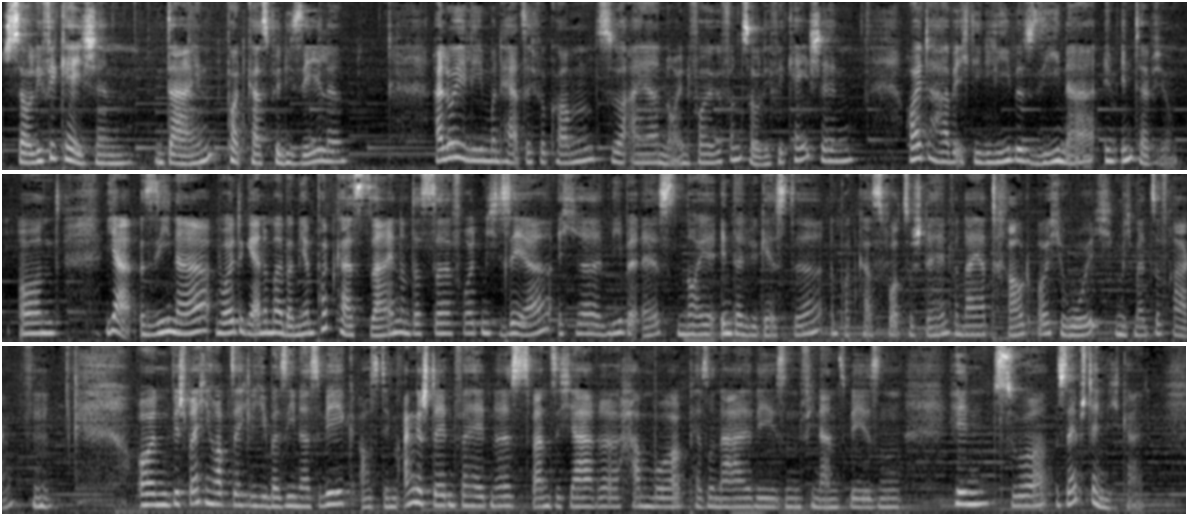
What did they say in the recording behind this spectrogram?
Soulification, dein Podcast für die Seele. Hallo ihr Lieben und herzlich willkommen zu einer neuen Folge von Soulification. Heute habe ich die liebe Sina im Interview. Und ja, Sina wollte gerne mal bei mir im Podcast sein und das äh, freut mich sehr. Ich äh, liebe es, neue Interviewgäste im Podcast vorzustellen. Von daher traut euch ruhig, mich mal zu fragen. Und wir sprechen hauptsächlich über Sinas Weg aus dem Angestelltenverhältnis, 20 Jahre Hamburg, Personalwesen, Finanzwesen, hin zur Selbstständigkeit.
